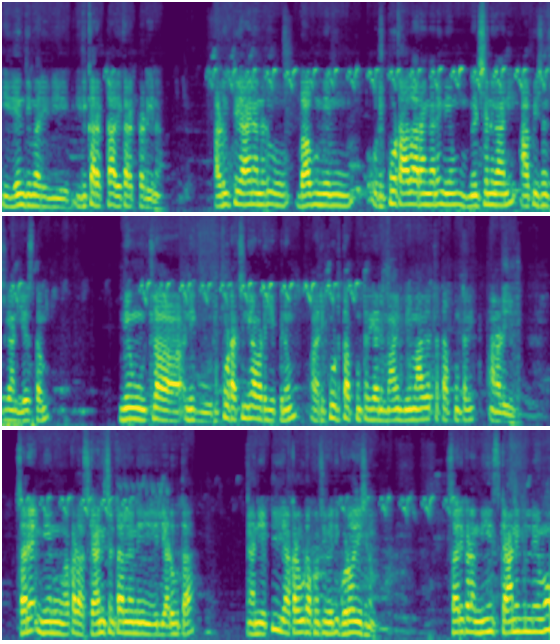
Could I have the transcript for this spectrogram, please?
ఇదేంది మరి? ఇది ఇది కరెక్టా? అది కరెక్ట్? అడిగినా. అడిగితే ఆయన అన్నాడు బాబు మేము రిపోర్ట్ ఆధారంగానే మేము మెడిసిన్ కానీ ఆపరేషన్స్ కానీ చేస్తాం. మేము ఇట్లా నీకు రిపోర్ట్ వచ్చింది కాబట్టి చెప్పినాం. ఆ రిపోర్ట్ తప్పు ఉంటుంది కానీ మా మేము ఆధార్ తప్పు ఉంటుంది అని అడిగింది సరే నేను అక్కడ స్కానింగ్ సెంటర్లని వెళ్ళి అడుగుతా అని చెప్పి అక్కడ కూడా కొంచెం వెళ్ళి గొడవ చేసినాం. సరే ఇక్కడ మీ స్కానింగ్నేమో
